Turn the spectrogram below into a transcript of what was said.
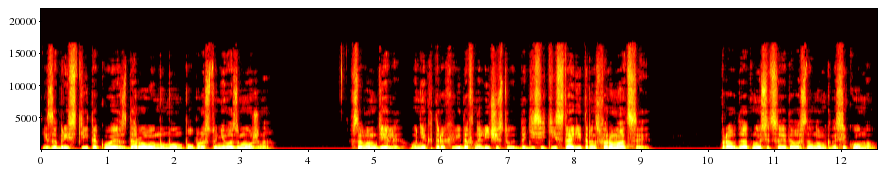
Изобрести такое здоровым умом попросту невозможно. В самом деле, у некоторых видов наличествует до 10 стадий трансформации. Правда, относится это в основном к насекомым.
